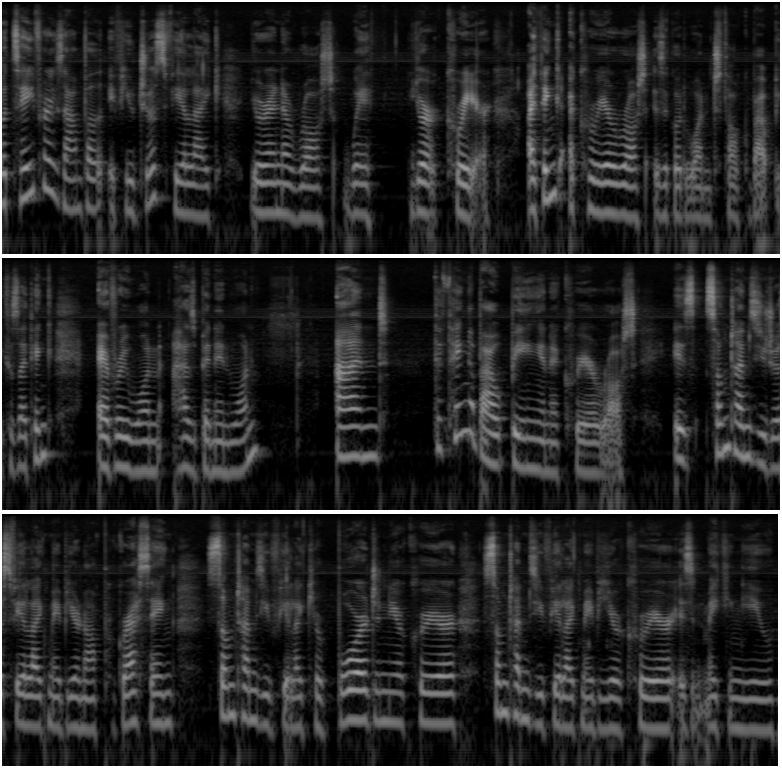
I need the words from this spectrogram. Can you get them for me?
But say, for example, if you just feel like you're in a rut with your career, I think a career rut is a good one to talk about because I think everyone has been in one. And the thing about being in a career rut is sometimes you just feel like maybe you're not progressing. Sometimes you feel like you're bored in your career. Sometimes you feel like maybe your career isn't making you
